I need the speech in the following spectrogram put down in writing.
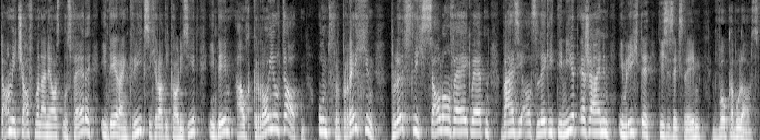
Damit schafft man eine Atmosphäre, in der ein Krieg sich radikalisiert, in dem auch Gräueltaten und Verbrechen plötzlich salonfähig werden, weil sie als legitimiert erscheinen im Lichte dieses extremen Vokabulars.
